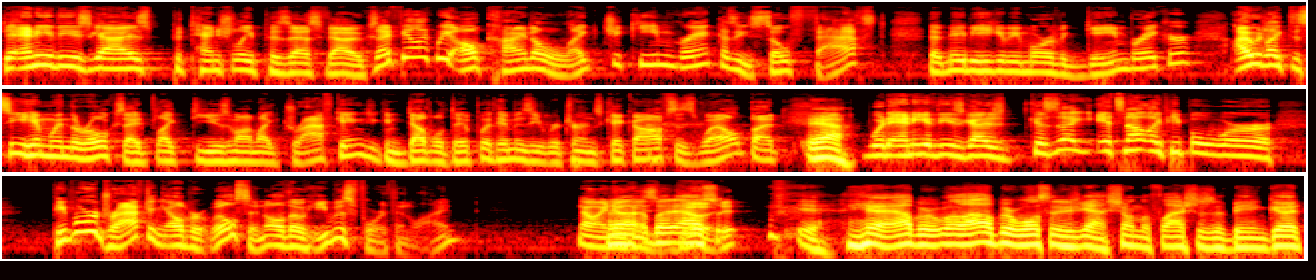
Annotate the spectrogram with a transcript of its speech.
do any of these guys potentially possess value? Because I feel like we all kind of like Jakeem Grant because he's so fast that maybe he could be more of a game breaker. I would like to see him win the role because I'd like to use him on like DraftKings. You can double dip with him as he returns kickoffs as well. But Yeah. would any of these guys? Because like it's not like people were people were drafting Albert Wilson, although he was fourth in line. Now I know Uh, he's but good. also- Yeah, yeah. Albert, well, Albert Wilson is yeah shown the flashes of being good.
